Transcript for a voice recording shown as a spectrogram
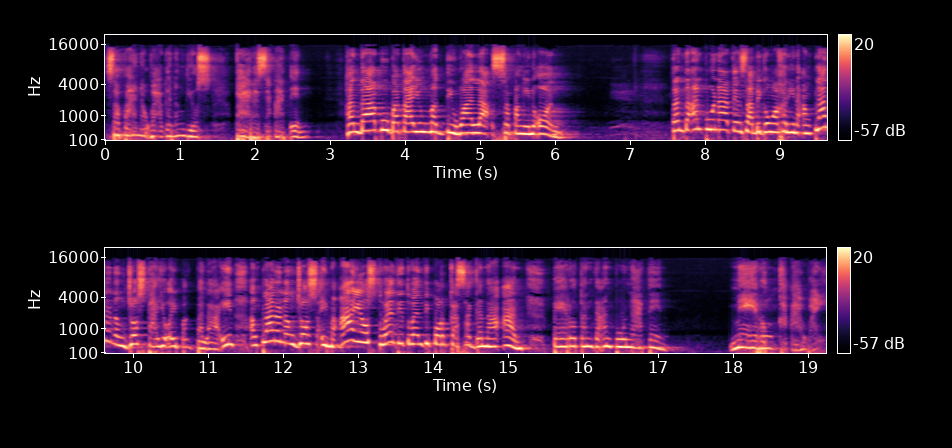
sa panawagan ng Diyos para sa atin. Handa po ba tayong magtiwala sa Panginoon? Tandaan po natin, sabi ko nga kanina, ang plano ng Diyos tayo ay pagpalain. Ang plano ng Diyos ay maayos 2024 kasaganaan. Pero tandaan po natin, merong kaaway.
